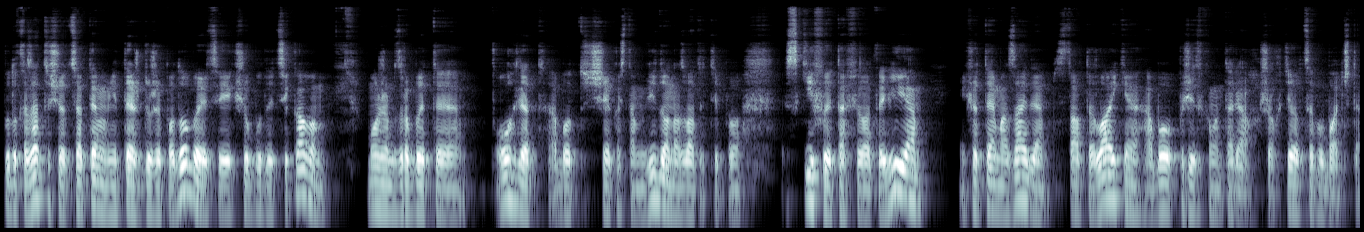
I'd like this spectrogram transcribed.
буду казати, що ця тема мені теж дуже подобається. Якщо буде цікаво, можемо зробити огляд або ще якось там відео назвати, типу скіфи та філателія. Якщо тема зайде, ставте лайки або пишіть в коментарях, що хотіли б це побачити.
